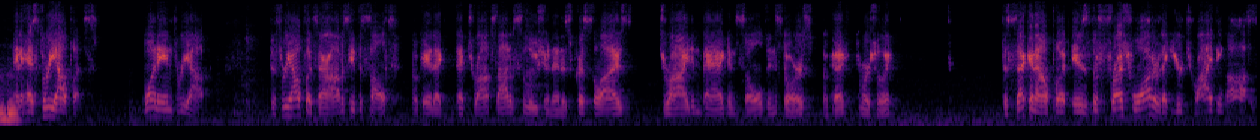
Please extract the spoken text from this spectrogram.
Mhm. And it has three outputs, one in, three out. The three outputs are obviously the salt, okay, that, that drops out of solution and is crystallized, dried and bagged and sold in stores, okay, commercially. The second output is the fresh water that you're driving off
